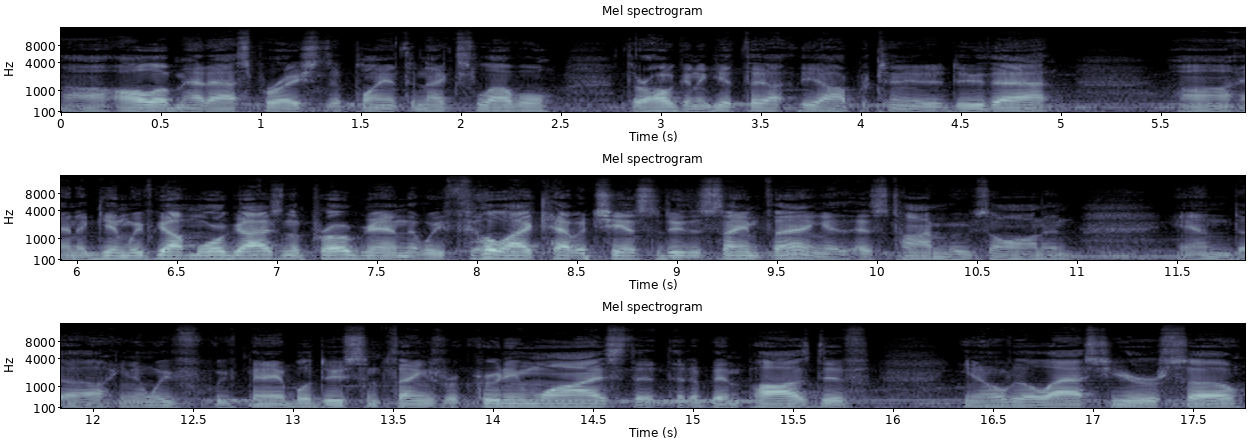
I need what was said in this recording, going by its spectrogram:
Uh, all of them had aspirations of playing at the next level. They're all going to get the, the opportunity to do that. Uh, and again, we've got more guys in the program that we feel like have a chance to do the same thing as, as time moves on. And, and uh, you know, we've, we've been able to do some things recruiting-wise that, that have been positive, you know, over the last year or so.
